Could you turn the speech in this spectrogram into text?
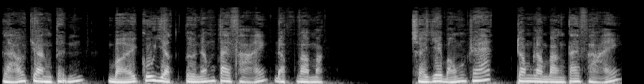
Lão choàng tỉnh bởi cú giật từ nắm tay phải đập vào mặt. Sợi dây bỏng rát trong lòng bàn tay phải.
